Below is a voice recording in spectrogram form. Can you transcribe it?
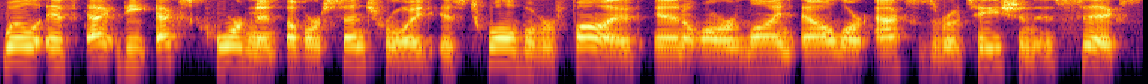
Well, if the x-coordinate of our centroid is 12 over 5 and our line L, our axis of rotation, is 6,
